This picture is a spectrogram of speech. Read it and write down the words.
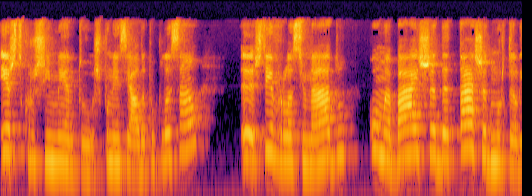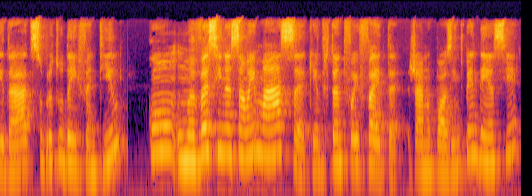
este crescimento exponencial da população eh, esteve relacionado com uma baixa da taxa de mortalidade, sobretudo a infantil, com uma vacinação em massa, que entretanto foi feita já no pós-independência,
